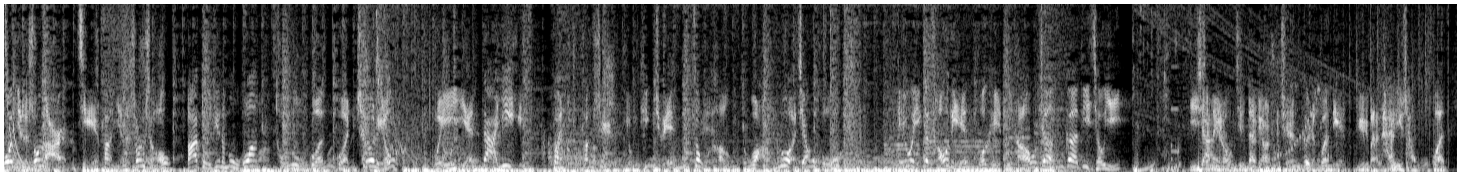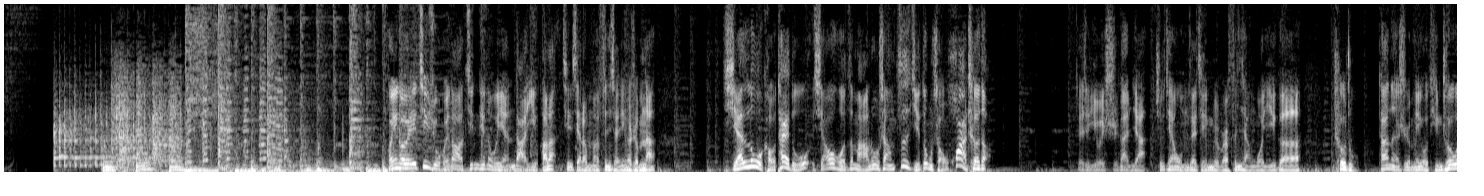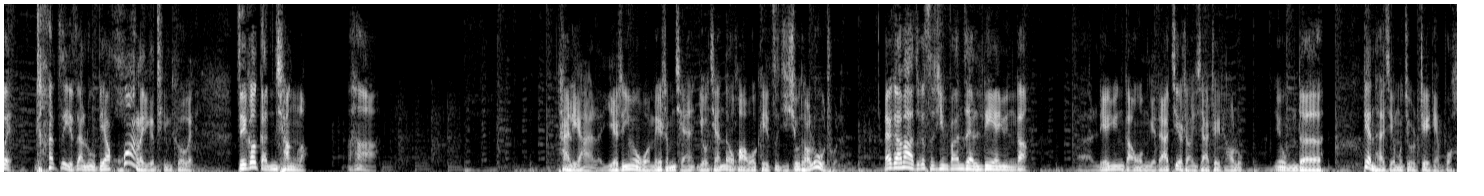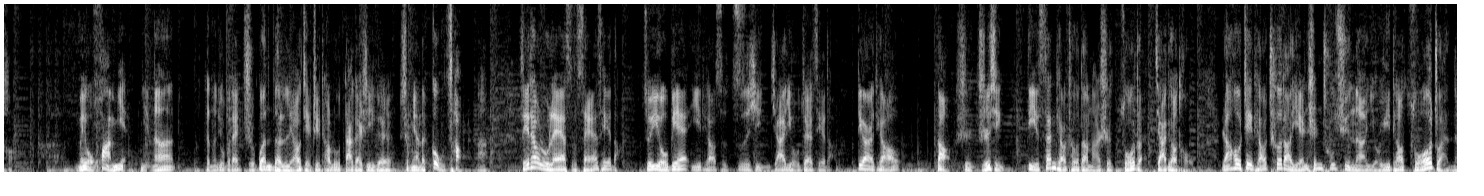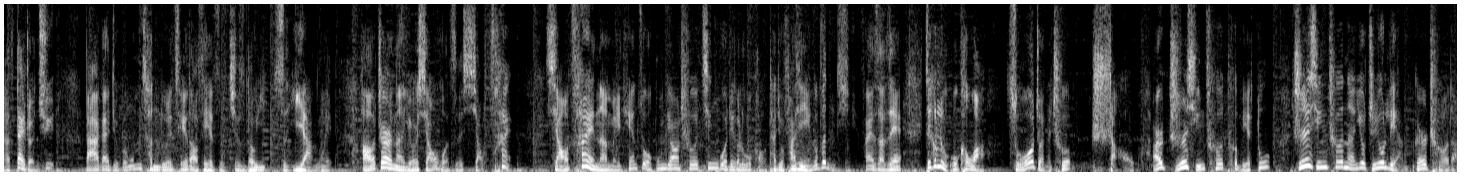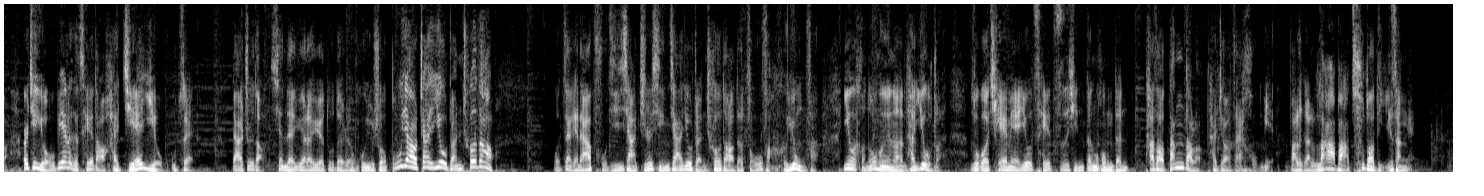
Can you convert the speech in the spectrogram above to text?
活你的双耳，解放你的双手，把笃定的目光投入滚滚车流。微言大义，换种方式用听觉纵横网络江湖。给我一个槽点，我可以吐槽整个地球仪。以下内容仅代表主持人个人观点，与本台立场无关。欢迎各位继续回到今天的微言大义。好了，接下来我们分享一个什么呢？嫌路口太堵，小伙子马路上自己动手画车道。这是一位实干家。之前我们在节目里边分享过一个车主，他呢是没有停车位，他自己在路边画了一个停车位，这个更强了啊！太厉害了，也是因为我没什么钱，有钱的话我可以自己修条路出来。来干嘛？这个事情发生在连云港，呃，连云港，我们给大家介绍一下这条路，因为我们的电台节目就是这点不好，没有画面，你呢可能就不太直观的了解这条路大概是一个什么样的构造啊。这条路呢是三车道，最右边一条是直行加右转车道，第二条道是直行，第三条车道呢是左转加掉头。然后这条车道延伸出去呢，有一条左转的待转区，大概就跟我们成都的车道设置其实都是一样的。好，这儿呢有小伙子小蔡，小蔡呢每天坐公交车经过这个路口，他就发现一个问题，发现啥子？这个路口啊，左转的车少，而直行车特别多。直行车呢又只有两根车道，而且右边那个车道还兼右转。大家知道，现在越来越多的人呼吁说不要占右转车道。我再给大家普及一下直行加右转车道的走法和用法，因为很多朋友呢，他右转，如果前面有车直行等红灯，他要挡到了，他就要在后面把那个喇叭杵到地上哎，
